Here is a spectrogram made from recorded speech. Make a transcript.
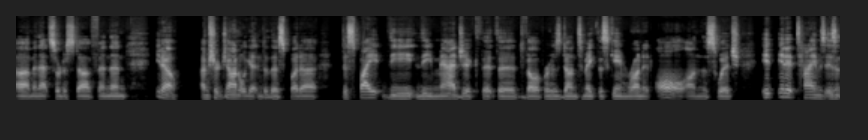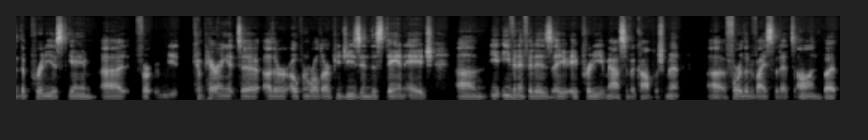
um, and that sort of stuff. And then you know i'm sure john will get into this but uh despite the the magic that the developer has done to make this game run at all on the Switch, it, it at times isn't the prettiest game uh, for comparing it to other open world RPGs in this day and age. Um, even if it is a, a pretty massive accomplishment uh, for the device that it's on, but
